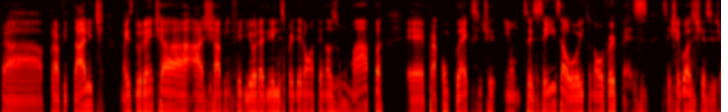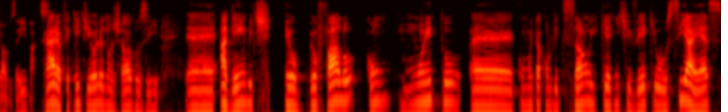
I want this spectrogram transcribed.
para Vitality, mas durante a, a chave inferior ali eles perderam apenas um mapa é, para Complexity em um 16 a 8 na Overpass. Você chegou a assistir esses jogos aí, Max? Cara, eu fiquei de olho nos jogos e é, a Gambit eu, eu falo com muito é, com muita convicção e que a gente vê que o CIS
